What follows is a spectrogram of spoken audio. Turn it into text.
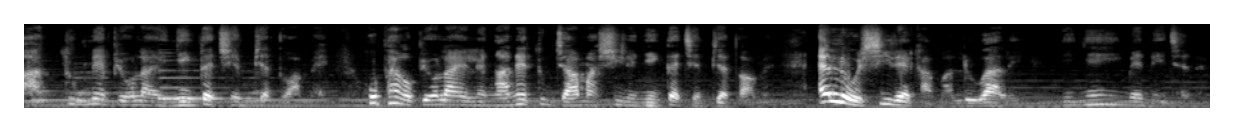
အာသူနဲ့ပြောလိုက်ရင်ငြိမ်သက်ခြင်းပြတ်သွားမယ်ဟိုဘက်ကိုပြောလိုက်ရင်လည်းငါနဲ့သူ့ကြားမှာရှိတဲ့ငြိမ်သက်ခြင်းပြတ်သွားမယ်အဲ့လိုရှိတဲ့အခါမှာလူကလေငြိမ်ငြိမ်ပဲနေချင်တယ်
